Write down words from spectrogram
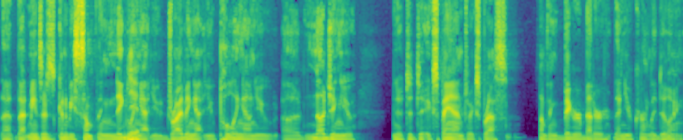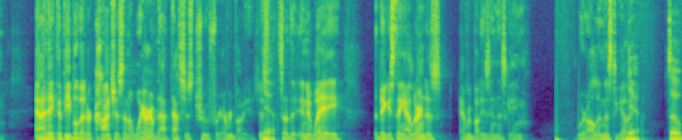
that that means there's going to be something niggling Yeah. at you, driving at you, pulling on you, uh, nudging you, you know, to, to expand, to express something bigger, better than you're currently doing. And I think the people that are conscious and aware of that, that's just true for everybody. It's just, Yeah. So that in a way, the biggest thing I learned is everybody's in this game. We're all in this together. Yeah. So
